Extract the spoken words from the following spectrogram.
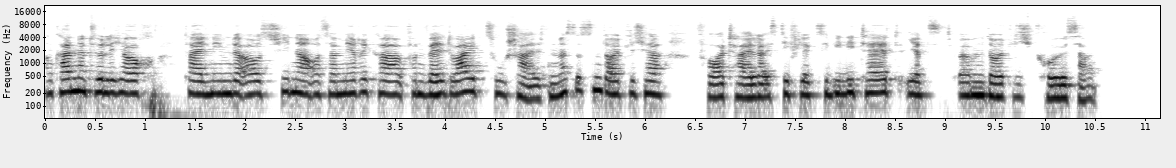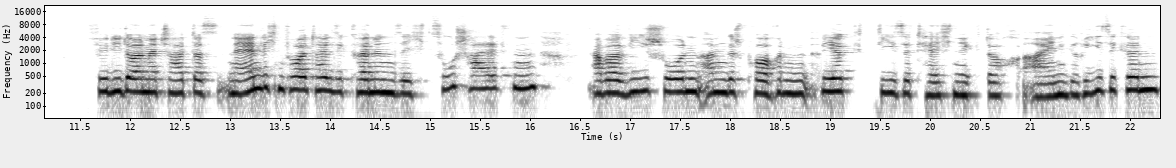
Man kann natürlich auch Teilnehmende aus China, aus Amerika von weltweit zuschalten. Das ist ein deutlicher Vorteil. Da ist die Flexibilität jetzt ähm, deutlich größer. Für die Dolmetscher hat das einen ähnlichen Vorteil. Sie können sich zuschalten aber wie schon angesprochen, birgt diese Technik doch einige Risiken.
